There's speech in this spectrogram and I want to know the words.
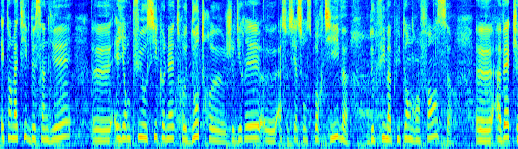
étant natif de Saint-Dié, ayant pu aussi connaître d'autres, je dirais, associations sportives depuis ma plus tendre enfance, euh, avec,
